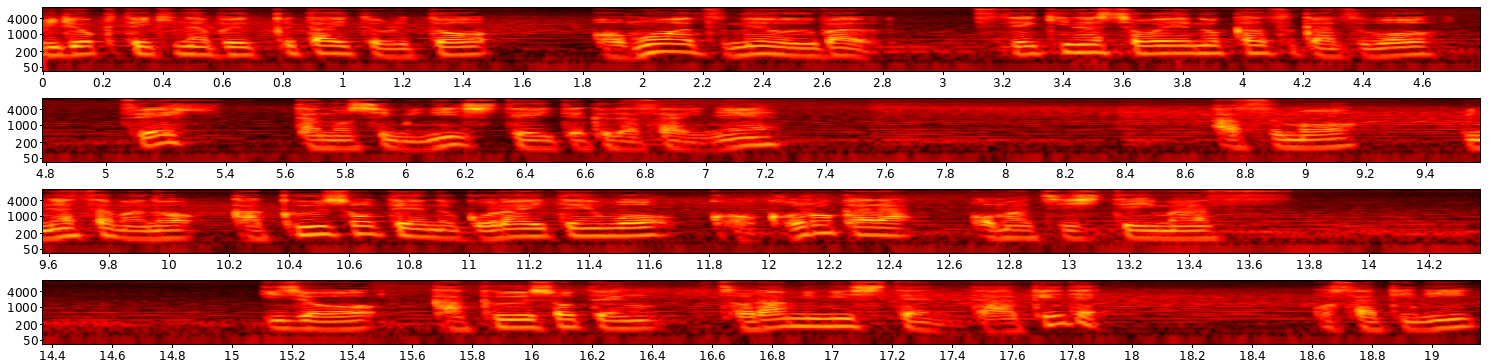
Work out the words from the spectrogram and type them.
魅力的なブックタイトルと思わず目を奪う素敵な書影の数々をぜひ楽しみにしていてくださいね。明日も皆様の架空書店のご来店を心からお待ちしています。以上架空書店空耳視点だけでお先に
